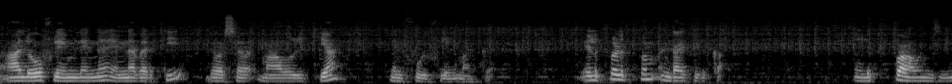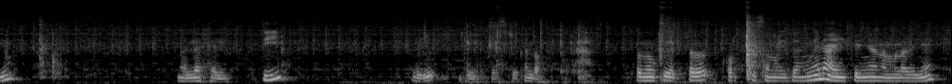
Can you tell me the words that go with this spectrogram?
ആ ലോ ഫ്ലെയിമിൽ തന്നെ എണ്ണ പരത്തി ദോശ മാവ് ഒഴിക്കുക. ദെൻ ഫുൾ ഫ്ലെയിം ആക്കുക. എളുപ്പം എളുപ്പം ഉണ്ടാക്കിയെടുക്കാം. എളുപ്പമാവുകയും ചെയ്യും. നല്ല ഹെൽത്തി ഒരു ബ്രേക്ക്ഫാസ്റ്റ് കണ്ടോ അപ്പോൾ നമുക്ക് എത്ര കുറച്ച് സമയം ഇതെങ്ങനെ ആയിക്കഴിഞ്ഞാൽ നമ്മളതിനെ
